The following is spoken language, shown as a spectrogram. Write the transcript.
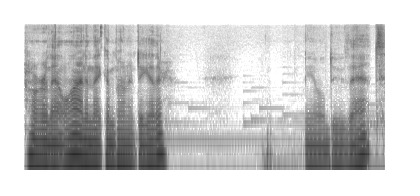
power that line and that component together. We'll do that.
